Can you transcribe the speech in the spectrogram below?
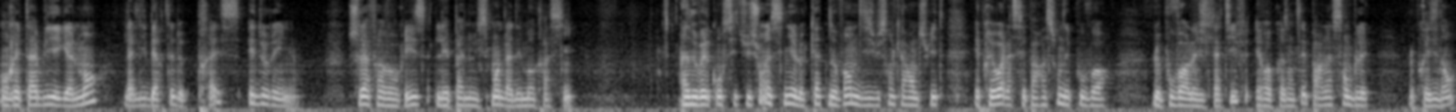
On rétablit également la liberté de presse et de réunion. Cela favorise l'épanouissement de la démocratie. La nouvelle constitution est signée le 4 novembre 1848 et prévoit la séparation des pouvoirs. Le pouvoir législatif est représenté par l'Assemblée. Le président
